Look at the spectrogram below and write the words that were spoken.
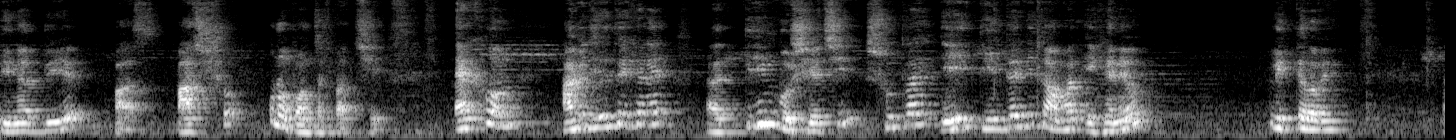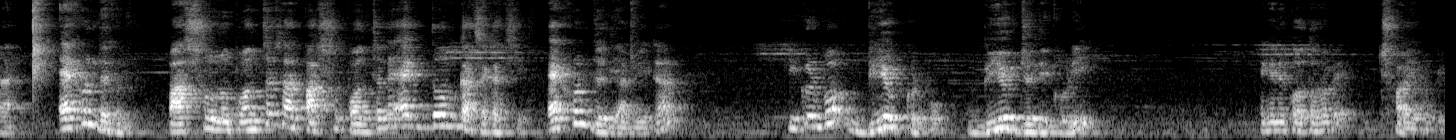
তিন আর দুইয়ে পাঁচ। পাঁচশো উনপঞ্চাশ পাচ্ছি। এখন আমি যেহেতু এখানে তিন বসিয়েছি, সুতরাং এই তিনটা কিন্তু আমার এখানেও লিখতে হবে। এখন দেখুন পাঁচশো উনপঞ্চাশ আর পাঁচশো পঞ্চান্ন একদম কাছাকাছি। এখন যদি আমি এটা কি করব? বিয়োগ করব। বিয়োগ যদি করি, এখানে কত হবে? ছয় হবে।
